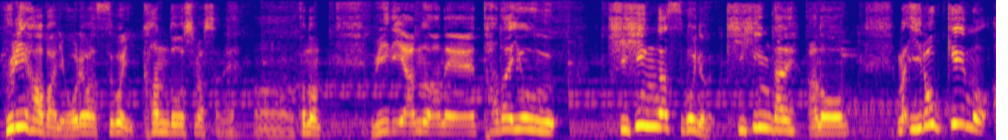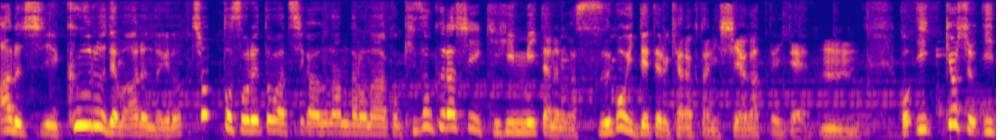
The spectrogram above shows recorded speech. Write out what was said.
振り幅に俺はすごい感動しましたね。この、ウィリアムはね、漂う、気品がすごいの。気品だね。あの、まあ、色気もあるし、クールでもあるんだけど、ちょっとそれとは違うなんだろうな、こう、貴族らしい気品みたいなのがすごい出てるキャラクターに仕上がっていて、うん。こう、一挙手一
